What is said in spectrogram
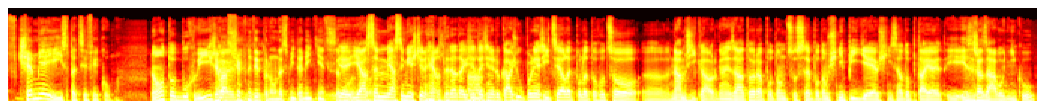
V čem je její specifikum? No, to Bůh ví. Že vás všechny typnou, nesmíte mít nic. Sebou, já, jsem, já jsem ještě nejel teda, takže, takže nedokážu úplně říci, ale podle toho, co uh, nám říká organizátor a potom, co se potom všichni pídě a všichni se na to ptají, i, i z řad závodníků, uh,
